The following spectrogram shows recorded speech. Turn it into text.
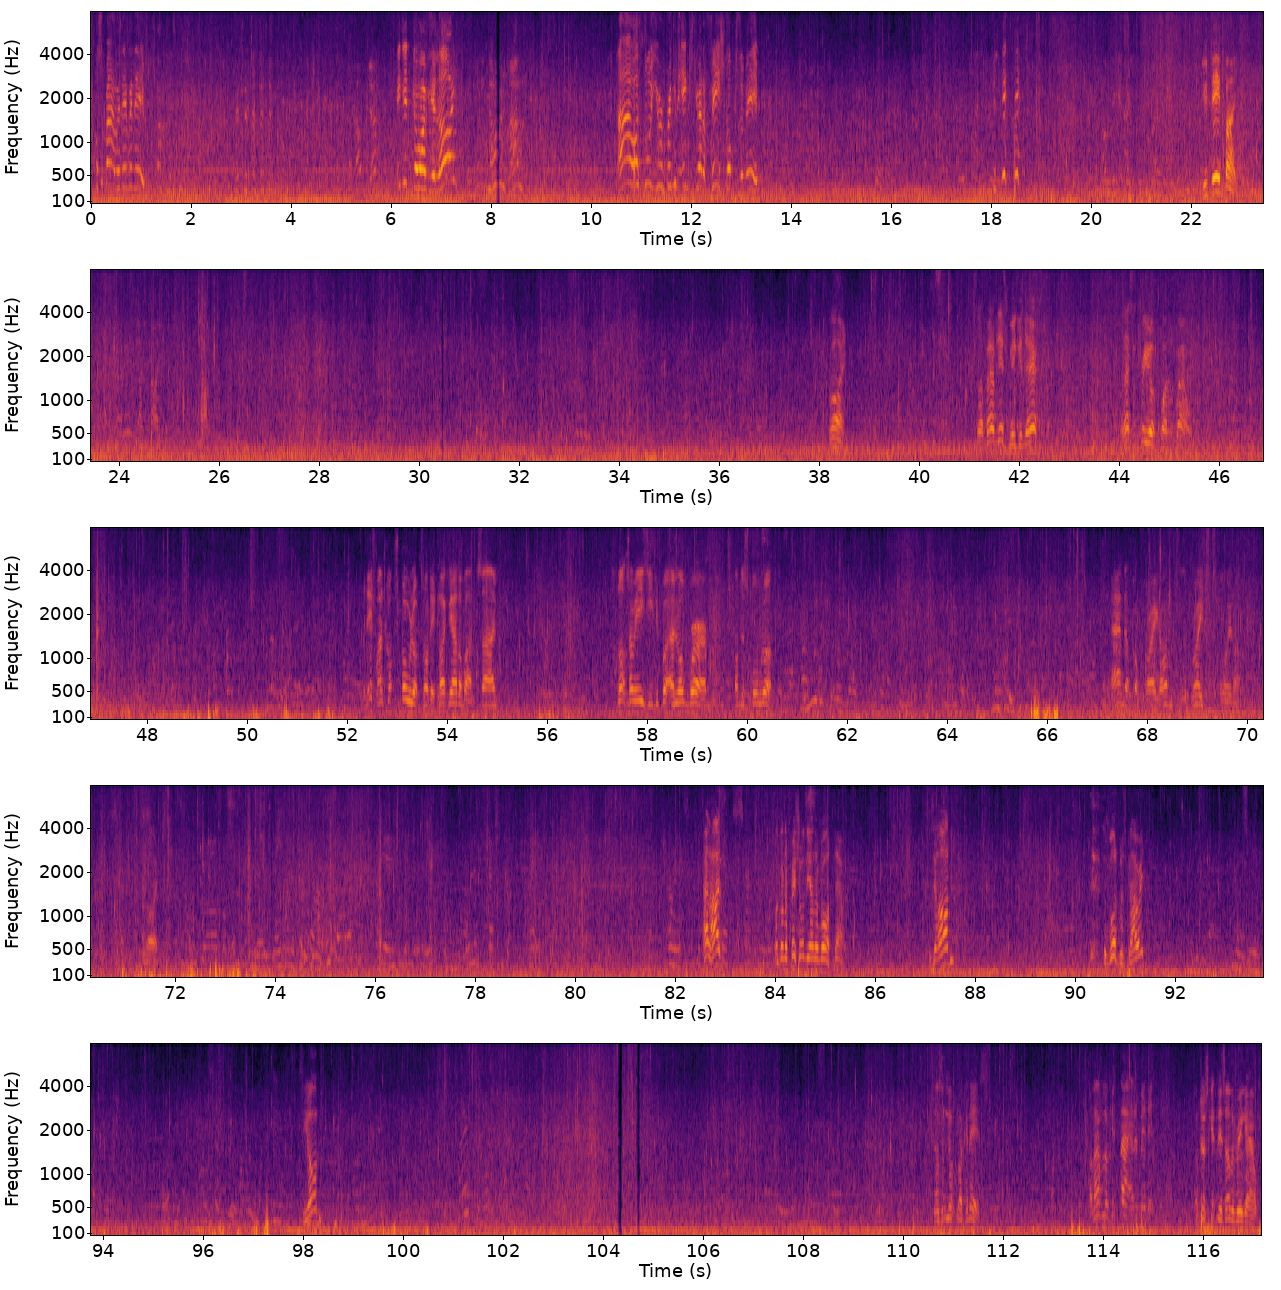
What's the matter with him and him? He didn't go over your line. Oh, I thought you were bringing it in because you had a fish, not because of him. you did, mate. Right. So I found this rig in there. And that's a three up one as well. One's got spool hooks on it, like the other one, so it's not so easy to put a long worm on the spool hook. And I've got braid on, so the braid's tying up. Right. Hello. I've got a fish on the other rod now. Is it on? The rod was going. Is he on? Doesn't look like it is. Have a look at that in a minute. I'll just get this other rig out.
